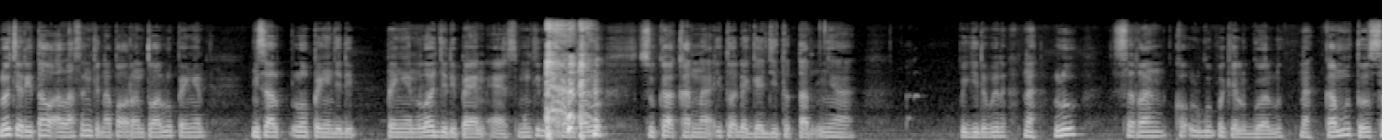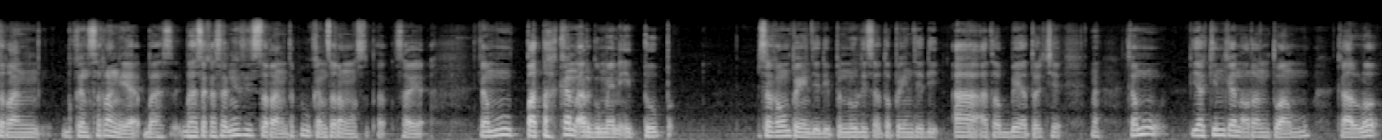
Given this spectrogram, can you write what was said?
Lo cari tahu alasan kenapa orang tua lo pengen. Misal lo pengen jadi pengen lo jadi PNS. Mungkin orang tua lo suka karena itu ada gaji tetapnya. Begitu begitu. Nah, lu serang kok lu gue pakai lu gua lu. Nah, kamu tuh serang bukan serang ya. Bahasa bahasa kasarnya sih serang, tapi bukan serang maksud saya. Kamu patahkan argumen itu misal kamu pengen jadi penulis atau pengen jadi A atau B atau C. Nah, kamu yakinkan orang tuamu kalau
